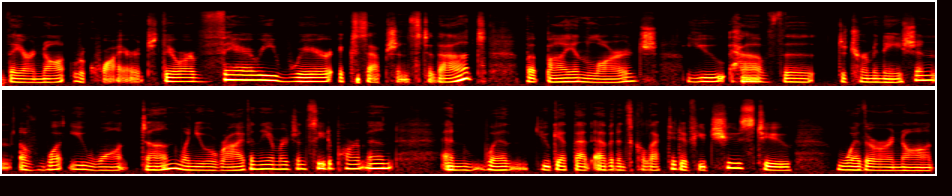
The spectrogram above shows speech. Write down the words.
they are not required. There are very rare exceptions to that, but by and large, you have the determination of what you want done when you arrive in the emergency department and when you get that evidence collected, if you choose to, whether or not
